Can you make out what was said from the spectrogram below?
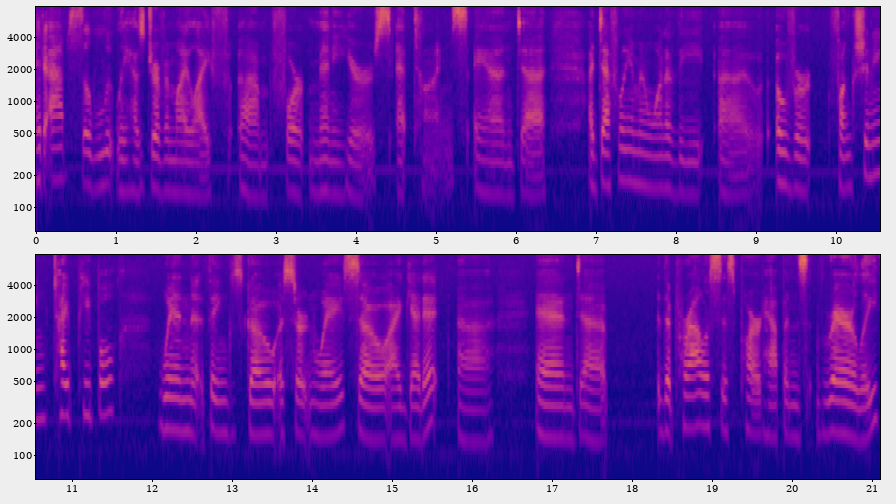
It absolutely has driven my life um, for many years at times. And uh, I definitely am in one of the uh, over functioning type people when things go a certain way. So I get it. Uh, and uh, the paralysis part happens rarely,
